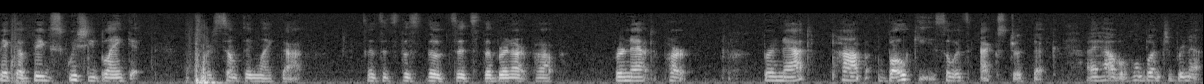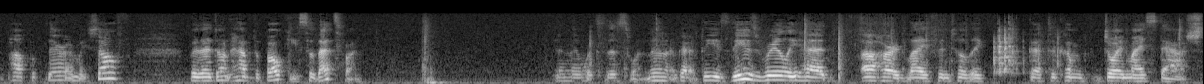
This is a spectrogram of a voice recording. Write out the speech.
Make a big squishy blanket or something like that. Since it's the, the it's the Bernat Pop Bernat, Par Bernat Pop Bulky, so it's extra thick. I have a whole bunch of Bernat Pop up there on my shelf, but I don't have the bulky, so that's fun. And then what's this one? Then I've got these. These really had a hard life until they got to come join my stash.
